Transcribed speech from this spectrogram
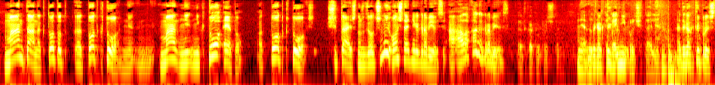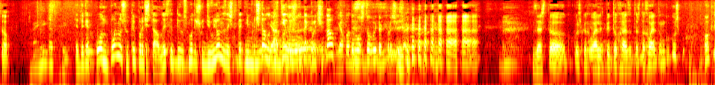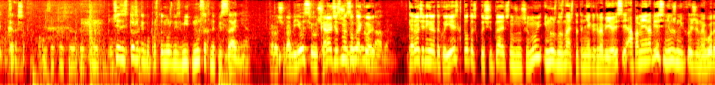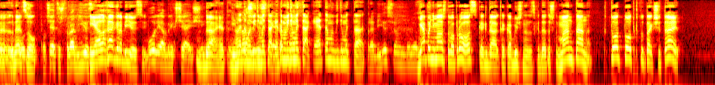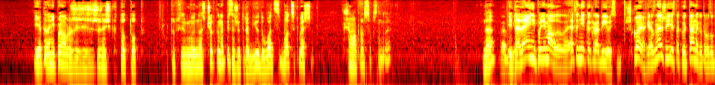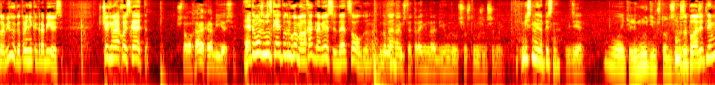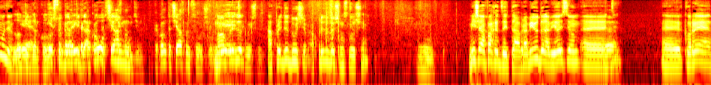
Мантана, кто тот, э, тот кто, не, не- ман, не, не кто это, а тот, кто считает, что нужно делать шинуй, он считает не как Раби Йоси, а Аллаха как Раби Йоси. Это как вы прочитали? Нет, это как, ты. они прочитали. Это как ты прочитал. Они как ты. Это как он понял, что ты прочитал. Но если ты смотришь удивленно, значит, ты так не прочитал, но Я ты делаешь, что ты так прочитал. Я подумал, что вы так прочитали. За что кукушка хвалит петуха? За то, что хвалит он кукушку? Окей, хорошо. Если просто это открыто, Получается, здесь тоже как бы просто нужно изменить нусах написания. Короче, Раби Йоси учил. Короче, смысл такой. Не надо. Короче, они говорят такой, есть кто-то, кто считает, что нужен шинуй, и нужно знать, что это не как Раби Йоси, а по мнению Раби Йоси не нужен никакой шинуй. Вот uh, that's all. Получается, что Раби Йоси И Аллаха как Раби Йоси. более облегчающий. Да, это, ну, в это мы видим и так, это мы видим и так, это мы видим и так. Раби Йоси, он более Я понимал, что вопрос, когда, как обычно, так сказать, это что, Монтана, кто тот, кто так считает? И я тогда не понял, что, значит, кто тот? Тут у нас четко написано, что это Рабиуда. What's, what's the question? В чем вопрос, собственно говоря? Да? Раби И тогда я не понимал, это Это не как Рабиоси. Шкоях, я знаю, что есть такой Тана, которого зовут Рабиуда, который не как Рабиоси. Что Гимара хочет сказать-то? Что Аллаха как Раби Йоси. Это можно было сказать по-другому. Аллаха как Рабиоси, that's all. Да. Откуда мы Да. знаем, что это именно Раби Иуда учил, что нужен шинуй? В Мишне написано. Где? Ну, эти лимудим, что он Нужно делает. положить лимуди. Локи Нет, Дарко. Мишна говорит о каком-то частном, лимудим. в каком-то частном случае. Ну, а в, преду- а в предыдущем, а в предыдущем случае. Ну, Миша Афахет Зайтав. Раби Юда, Раби Йосим, Коре,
